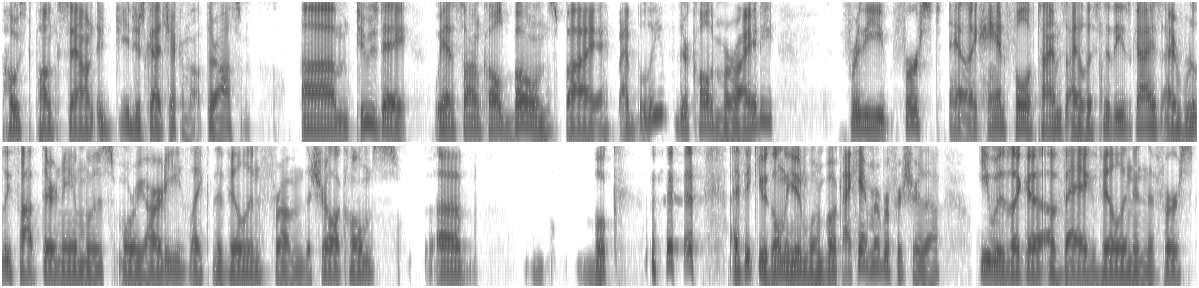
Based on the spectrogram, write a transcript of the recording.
post-punk sound. It, you just gotta check them out. They're awesome. Um, Tuesday, we had a song called Bones by I believe they're called Mariety. For the first eh, like handful of times I listened to these guys, I really thought their name was Moriarty, like the villain from the Sherlock Holmes uh, book. I think he was only in one book. I can't remember for sure though. He was like a, a vague villain in the first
